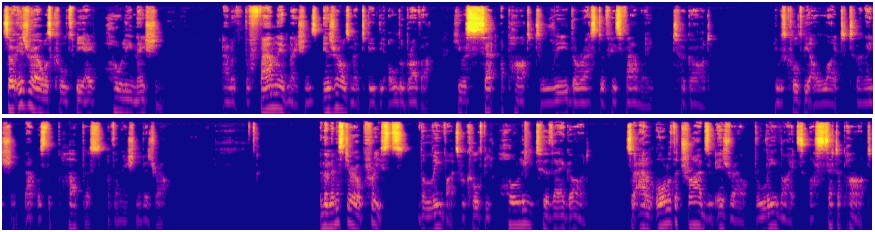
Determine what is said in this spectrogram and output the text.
So Israel was called to be a holy nation. Out of the family of nations, Israel was meant to be the older brother. He was set apart to lead the rest of his family to God. He was called to be a light to the nation. That was the purpose of the nation of Israel. And the ministerial priests, the Levites, were called to be holy to their God. So, out of all of the tribes of Israel, the Levites are set apart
